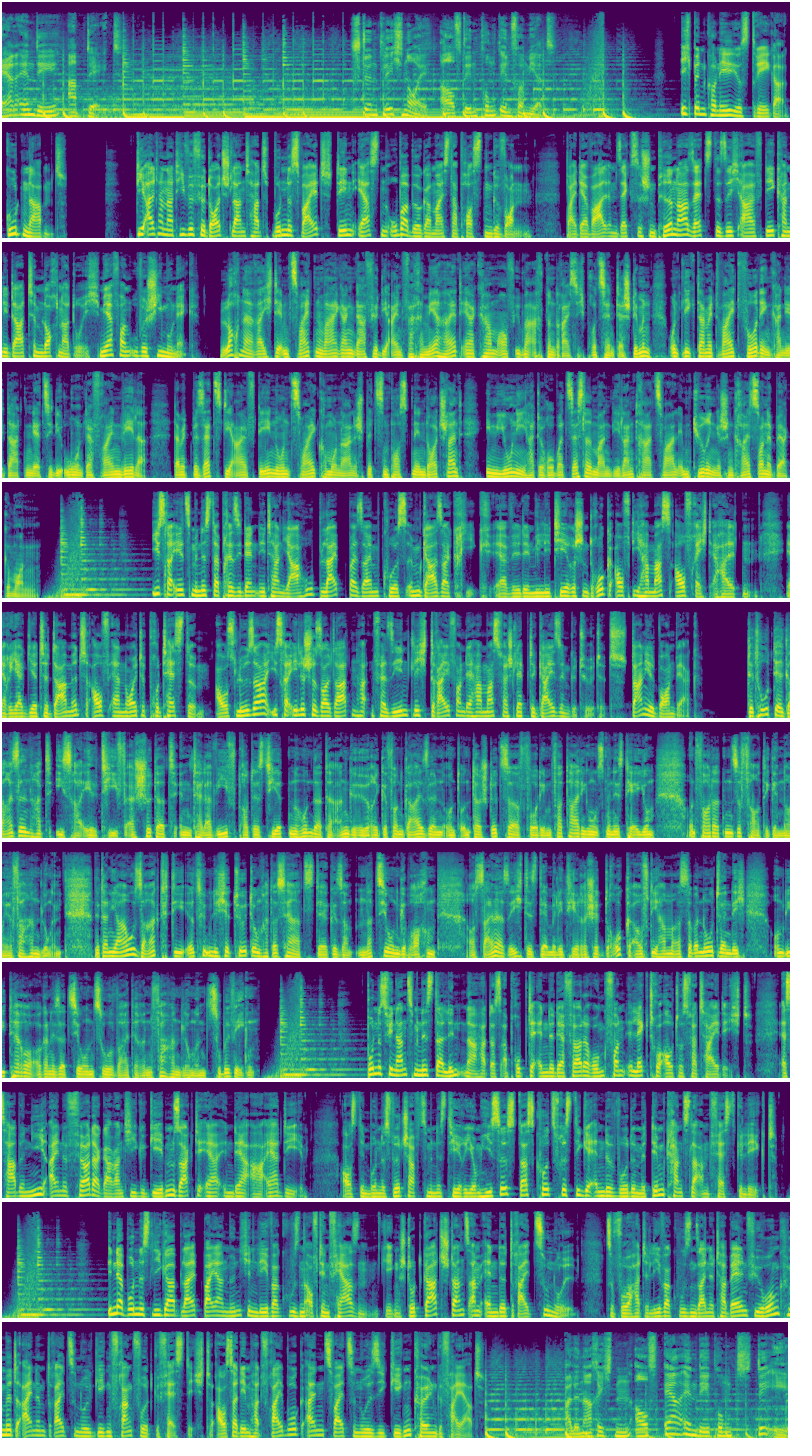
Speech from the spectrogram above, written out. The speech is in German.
RND Update. Stündlich neu. Auf den Punkt informiert. Ich bin Cornelius Dreger. Guten Abend. Die Alternative für Deutschland hat bundesweit den ersten Oberbürgermeisterposten gewonnen. Bei der Wahl im sächsischen Pirna setzte sich AfD-Kandidat Tim Lochner durch. Mehr von Uwe Schimonek. Lochner reichte im zweiten Wahlgang dafür die einfache Mehrheit. Er kam auf über 38 Prozent der Stimmen und liegt damit weit vor den Kandidaten der CDU und der Freien Wähler. Damit besetzt die AfD nun zwei kommunale Spitzenposten in Deutschland. Im Juni hatte Robert Sesselmann die Landratswahl im thüringischen Kreis Sonneberg gewonnen. Israels Ministerpräsident Netanyahu bleibt bei seinem Kurs im Gazakrieg. Er will den militärischen Druck auf die Hamas aufrechterhalten. Er reagierte damit auf erneute Proteste. Auslöser, israelische Soldaten hatten versehentlich drei von der Hamas verschleppte Geiseln getötet. Daniel Bornberg. Der Tod der Geiseln hat Israel tief erschüttert. In Tel Aviv protestierten hunderte Angehörige von Geiseln und Unterstützer vor dem Verteidigungsministerium und forderten sofortige neue Verhandlungen. Netanyahu sagt, die irrtümliche Tötung hat das Herz der gesamten Nation gebrochen. Aus seiner Sicht ist der militärische Druck auf die Hamas aber notwendig, um die Terrororganisation zu weiteren Verhandlungen zu bewegen. Bundesfinanzminister Lindner hat das abrupte Ende der Förderung von Elektroautos verteidigt. Es habe nie eine Fördergarantie gegeben, sagte er in der ARD. Aus dem Bundeswirtschaftsministerium hieß es, das kurzfristige Ende wurde mit dem Kanzleramt festgelegt. In der Bundesliga bleibt Bayern München Leverkusen auf den Fersen. Gegen Stuttgart stand es am Ende 3 zu 0. Zuvor hatte Leverkusen seine Tabellenführung mit einem 3 zu 0 gegen Frankfurt gefestigt. Außerdem hat Freiburg einen 2 zu 0 Sieg gegen Köln gefeiert. Alle Nachrichten auf rnd.de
